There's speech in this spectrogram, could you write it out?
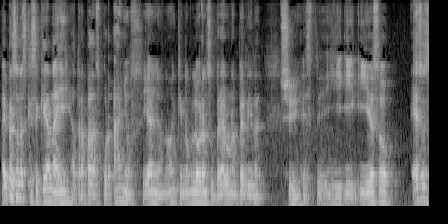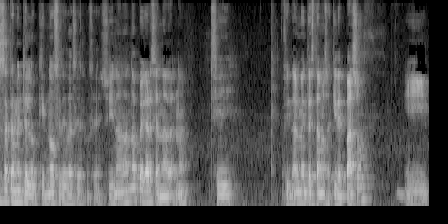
hay personas que se quedan ahí atrapadas por años y años, ¿no? Y que no logran superar una pérdida. Sí. Este, y, y, y eso, eso es exactamente lo que no se debe hacer, o sea, Sí, no, no, pegarse a nada, ¿no? sí, Finalmente estamos aquí de paso y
